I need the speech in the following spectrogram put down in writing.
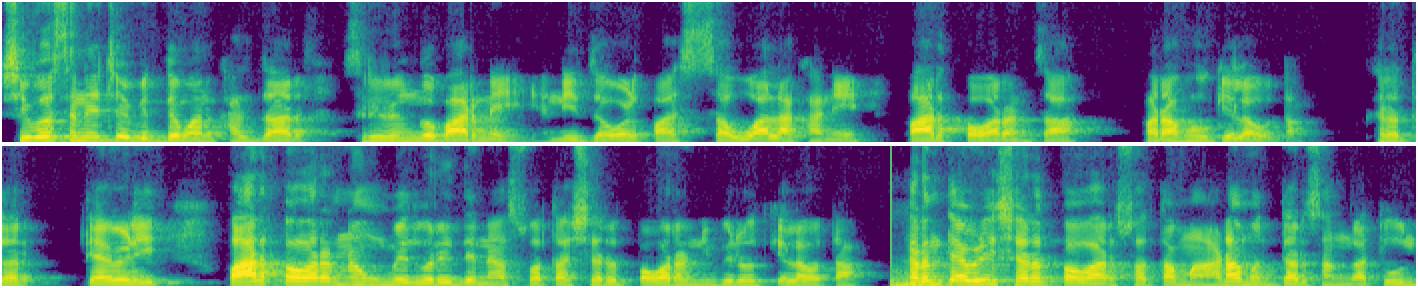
शिवसेनेचे विद्यमान खासदार श्रीरंग बारणे यांनी जवळपास सव्वा लाखाने पार्थ पवारांचा पराभव केला होता. खरं तर त्यावेळी पार्थ पवारांना उमेदवारी देण्यास स्वतः शरद पवारांनी विरोध केला होता. कारण त्यावेळी शरद पवार स्वतः म्हाडा मतदारसंघातून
